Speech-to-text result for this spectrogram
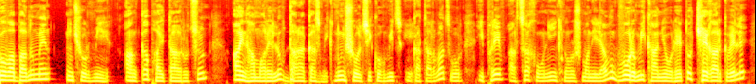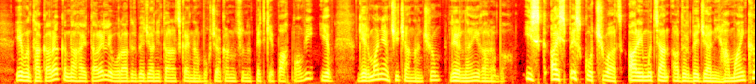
գովաբանում են ինչ որ մի անկապ հայտարարություն այն համարելով դարակազմիկ նույն Շոլցի կողմից կատարված, որ իբրև Արցախը ունի ինքնորոշման իրավունք, որը մի քանի օր հետո չեղարկվել է եւ ընդհակառակը նա հայտարարել է, որ Ադրբեջանի տարածքային ամբողջականությունը պետք է պահպանվի եւ Գերմանիան չի ճանաչում Լեռնային Ղարաբաղ։ Իսկ այսպես կոչված արեմության Ադրբեջանի համայնքը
